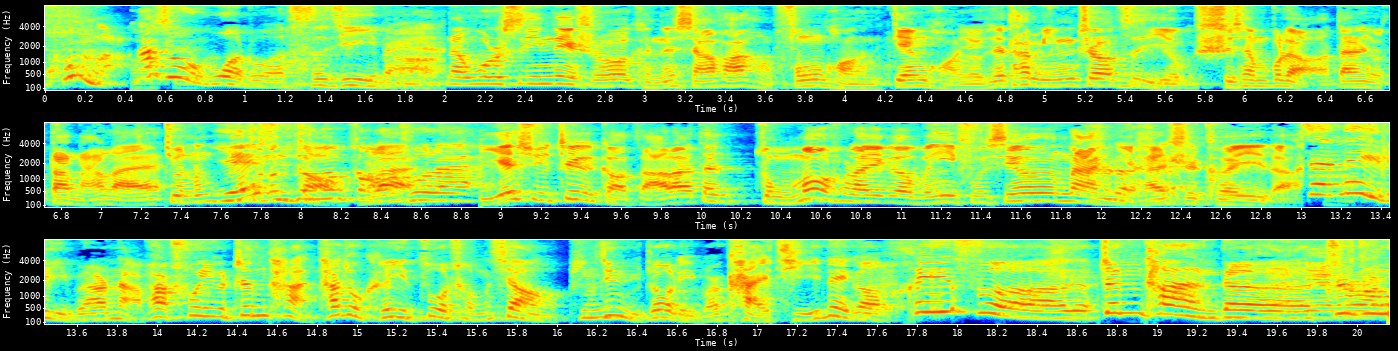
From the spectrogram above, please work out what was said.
控了，那就是沃卓斯基呗。啊，那沃卓斯基那时候肯定想法很疯狂、很癫狂，有些他明明知道自己实现不了，但是有大拿来就能也许就能搞搞出来也许这个搞砸了，但总冒出来一个文艺复兴，那你还是可以的。在那里边，哪怕出一个侦探，他就可以做成像平行宇宙里边凯奇那个黑色侦探的蜘蛛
